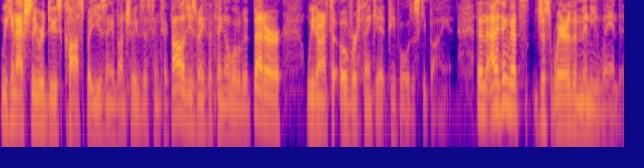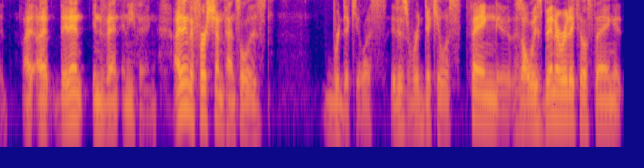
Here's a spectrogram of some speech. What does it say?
we can actually reduce costs by using a bunch of existing technologies, make the thing a little bit better. We don't have to overthink it. People will just keep buying it. Then I think that's just where the mini landed. I, I they didn't invent anything. I think the first gen pencil is ridiculous. It is a ridiculous thing. It has always been a ridiculous thing. It,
